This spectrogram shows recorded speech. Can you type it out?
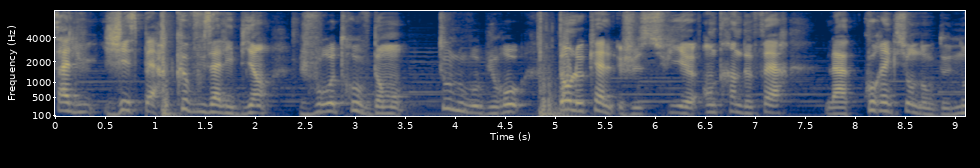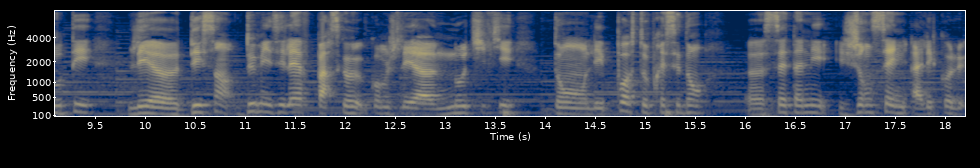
Salut, j'espère que vous allez bien. Je vous retrouve dans mon tout nouveau bureau dans lequel je suis euh, en train de faire la correction, donc de noter les euh, dessins de mes élèves parce que comme je l'ai euh, notifié dans les postes précédents, cette année j'enseigne à l'école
